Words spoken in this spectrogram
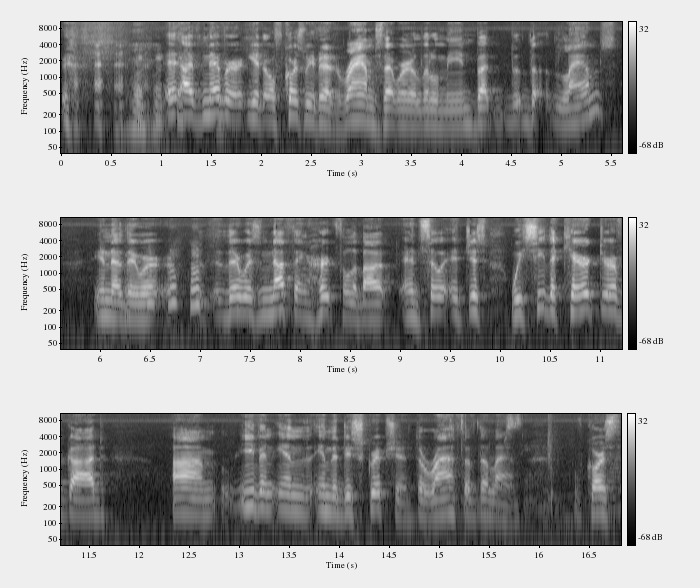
mm. I've never, you know, of course we've had rams that were a little mean, but the, the lambs, you know, they were, there was nothing hurtful about, and so it just, we see the character of God um, even in, in the description, the wrath of the Lamb. Of course,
